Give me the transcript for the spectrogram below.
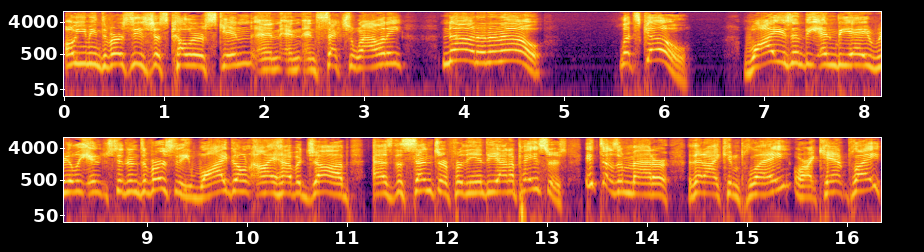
Oh, you mean diversity is just color of skin and, and, and sexuality? No, no, no, no. Let's go. Why isn't the NBA really interested in diversity? Why don't I have a job as the center for the Indiana Pacers? It doesn't matter that I can play or I can't play.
